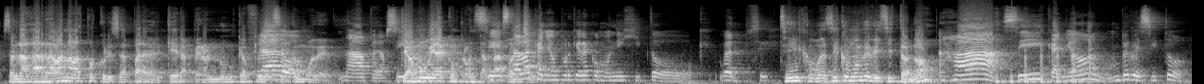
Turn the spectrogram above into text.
sea, lo agarraba nada más por curiosidad para ver qué era, pero nunca fui Claro. así como de. No, pero sí. Yo me hubiera comprado un Sí, estaba cañón porque era como un hijito. Bueno, sí. Sí, como así como un bebecito, ¿no? Ajá, sí, cañón, un bebecito.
